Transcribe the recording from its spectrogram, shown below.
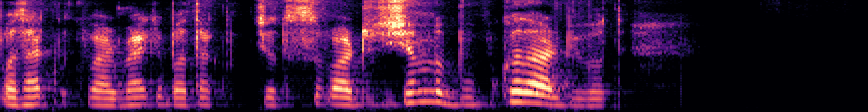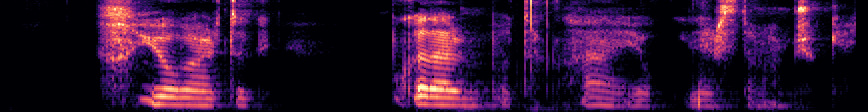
Bataklık var. Belki bataklık cadısı vardır diyeceğim de bu bu kadar bir bat. yok artık. Bu kadar bir bataklık. Ha yok ilerisi de varmış okey.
